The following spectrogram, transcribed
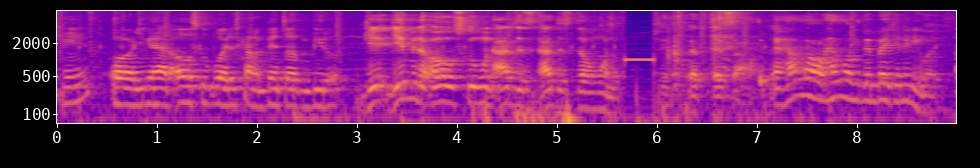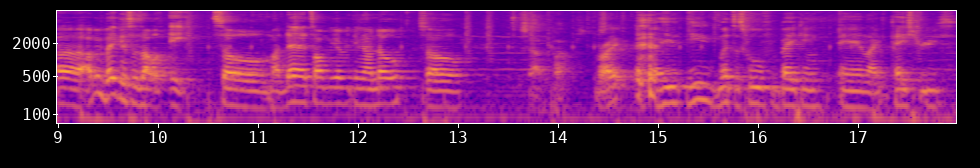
again, or you can have the old school boy that's kind of bent up and beat up. Give, give me the old school one. I just I just don't want to. That's, that's all. And how long how long you been baking anyway? Uh, I've been baking since I was eight, so my dad taught me everything I know. So, Shot pops. right, he, he went to school for baking and like pastries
